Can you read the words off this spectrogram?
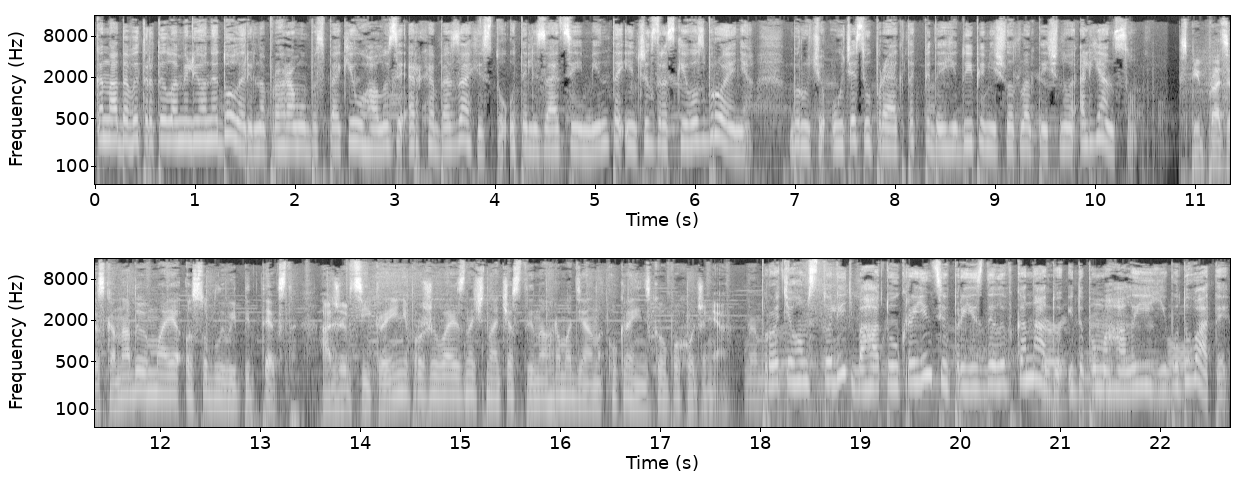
Канада витратила мільйони доларів на програму безпеки у галузі РХБ захисту, утилізації мін та інших зразків озброєння, беручи участь у проектах під егідою Північно-Атлантичного альянсу. Співпраця з Канадою має особливий підтекст, адже в цій країні проживає значна частина громадян українського походження. Протягом століть багато українців приїздили в Канаду і допомагали її будувати.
